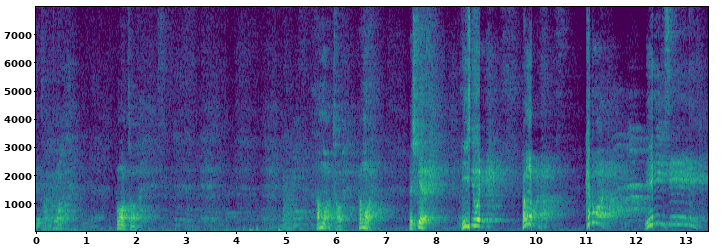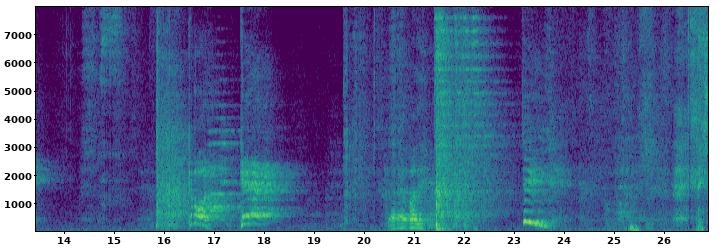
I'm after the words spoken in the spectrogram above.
Hey, Tom, come on. Come on, Tom. Come on, Tom. Come on. Let's get it. Easy way. Come on. Come on. Easy. Come on. Get it. Yeah, buddy. Gee. Nice.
